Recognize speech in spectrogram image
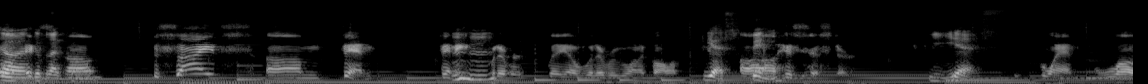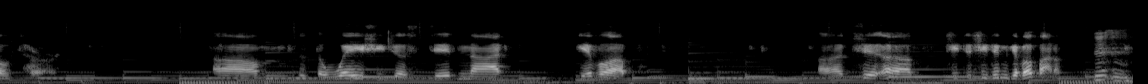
uh, the Black um, besides um, Finn, Finney, Mhm. whatever you know, whatever we want to call him, yes, uh, Finney. his sister yes. Gwen loved her. Um, the, the way she just did not give up. Uh, she, um, she she didn't give up on him. Mm-mm.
